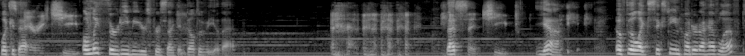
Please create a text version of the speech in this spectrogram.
Look It's at that. Very cheap. Only 30 meters per second delta V of that. That's- said cheap. Yeah. Of the like 1,600 I have left,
